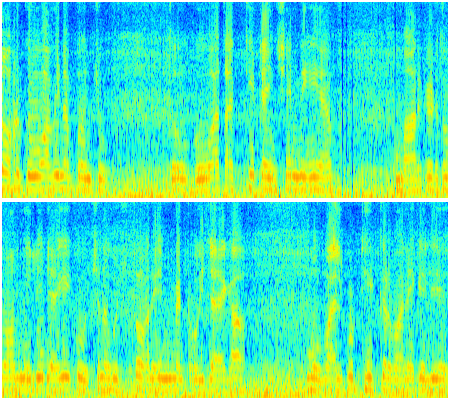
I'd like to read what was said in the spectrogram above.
और गोवा भी ना पहुंचूं। तो गोवा तक की टेंशन नहीं है अब। मार्केट तो वहाँ मिल ही जाएगी, कुछ ना कुछ तो अरेंजमेंट हो ही जाएगा मोबाइल को ठीक करवाने के लिए।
